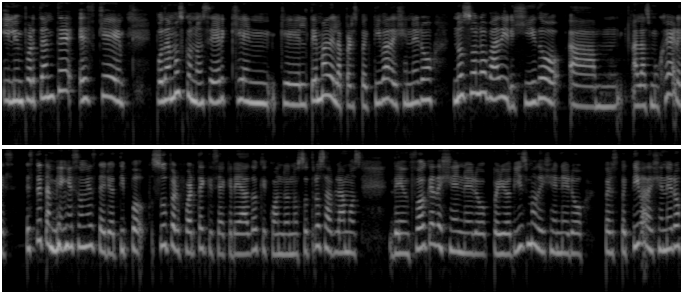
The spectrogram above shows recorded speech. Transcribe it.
Y lo importante es que podamos conocer que, que, el tema de la perspectiva de género no solo va dirigido a, mm, a las mujeres. Este también es un estereotipo súper fuerte que se ha creado que cuando nosotros hablamos de enfoque de género, periodismo de género, perspectiva de género,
